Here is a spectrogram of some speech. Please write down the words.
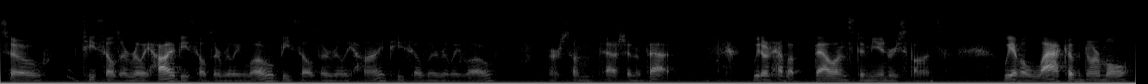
So T cells are really high, B cells are really low, B cells are really high, T cells are really low, or some fashion of that. We don't have a balanced immune response. We have a lack of normal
